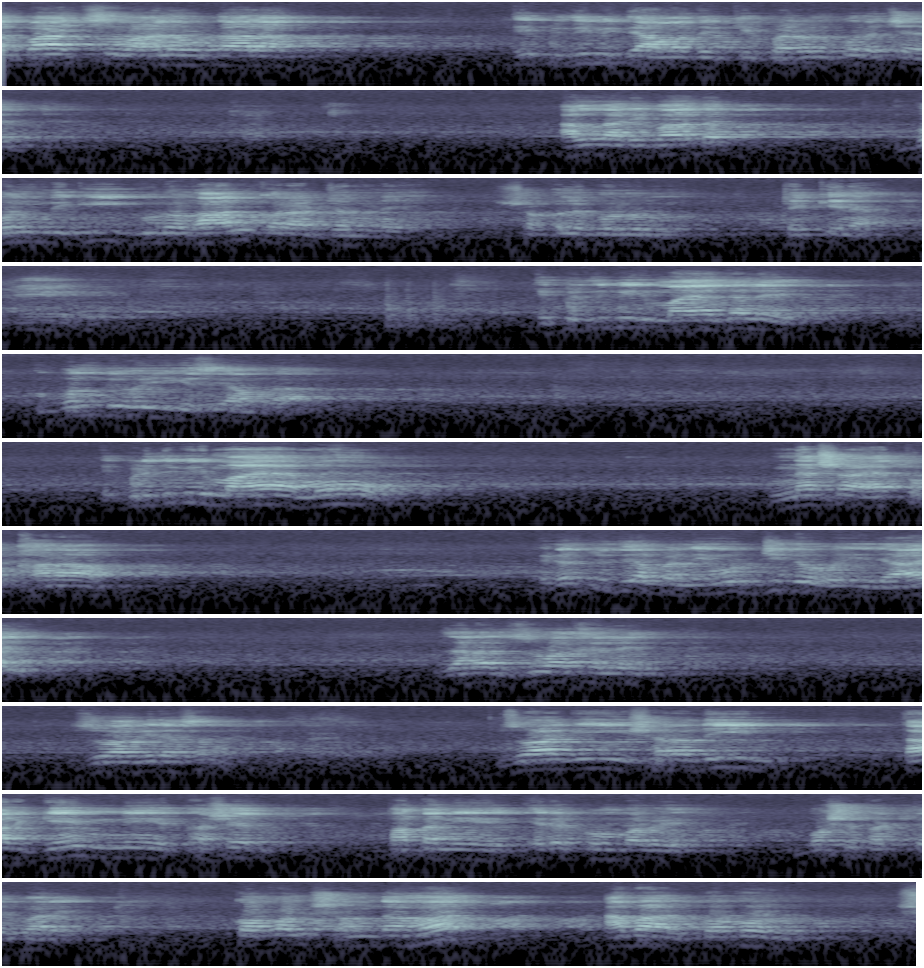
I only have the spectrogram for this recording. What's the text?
আল্লাহ পাক সুবহানাহু ওয়া তাআলা এই পৃথিবীতে আমাদেরকে প্রেরণ করেছেন। আল্লাহর ইবাদত গুণগান করার জন্য। সকলে বলুন, ঠিক কিনা? এই পৃথিবীর মায়াজালে বন্দি হয়ে গেছি আমরা এই পৃথিবীর মায়া মোহ নেশা এত খারাপ এটা যদি আমরা নিমজ্জিত হয়ে যাই যারা জুয়া খেলে জুয়াগির আছে না? জুয়াগি সারাদিন তার গেম নিয়ে তাসের পাতা নিয়ে এরকম ভাবে বসে থাকতে পারে কখন সন্ধ্যা হয় আবার কখন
